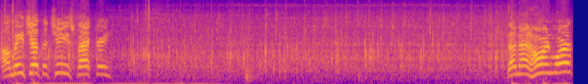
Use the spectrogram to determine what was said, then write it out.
I'll meet you at the cheese factory. Doesn't that horn work?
